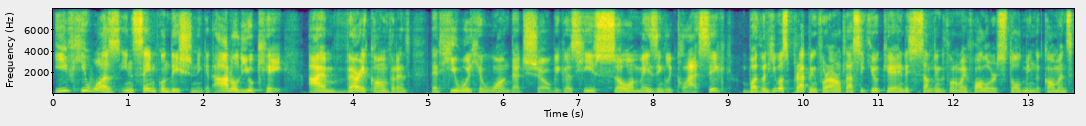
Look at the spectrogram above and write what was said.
If he was in same conditioning at Arnold UK, I am very confident that he would have won that show because he is so amazingly classic. But when he was prepping for Arnold Classic UK, and this is something that one of my followers told me in the comments,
